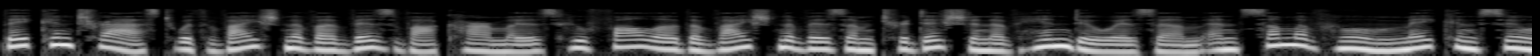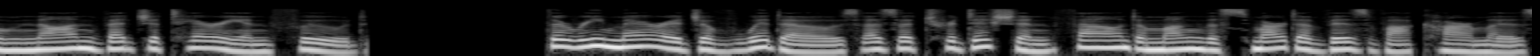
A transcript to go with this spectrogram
They contrast with Vaishnava Visvakarmas who follow the Vaishnavism tradition of Hinduism and some of whom may consume non-vegetarian food. The remarriage of widows is a tradition found among the Smarta Visvakarmas,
